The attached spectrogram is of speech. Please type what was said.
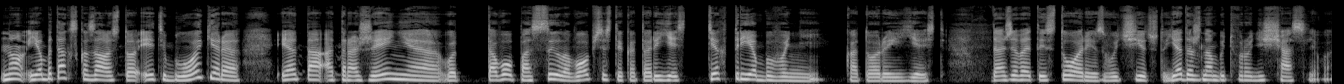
Но я бы так сказала, что эти блогеры — это отражение вот того посыла в обществе, который есть, тех требований, которые есть. Даже в этой истории звучит, что я должна быть вроде счастлива.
